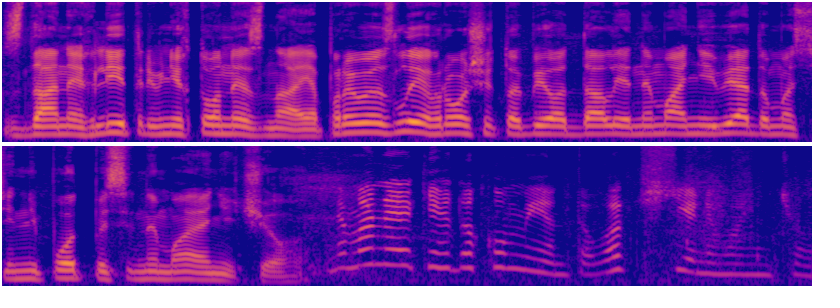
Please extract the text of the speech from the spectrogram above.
зданих літрів, ніхто не знає. Привезли, гроші тобі віддали, немає ні відомості, ні підписі, немає нічого. Нема ніяких документів, взагалі нема нічого.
